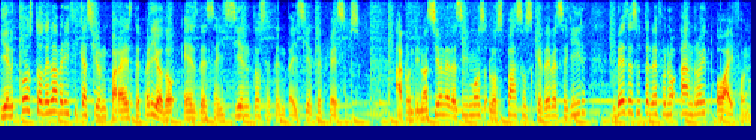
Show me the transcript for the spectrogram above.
y el costo de la verificación para este periodo es de 677 pesos. A continuación le decimos los pasos que debe seguir desde su teléfono Android o iPhone.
